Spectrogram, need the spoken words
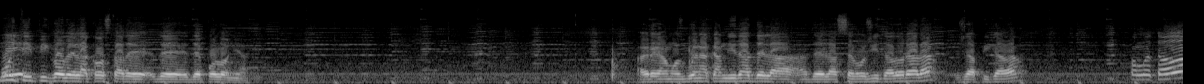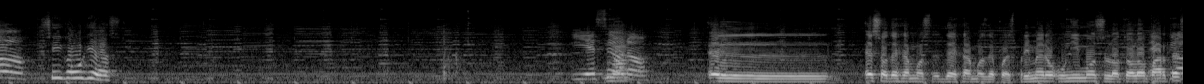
Muy típico de la costa de, de- de Polonia. Agregamos buena cantidad de la, de la cebollita dorada, ya picada. Pongo todo. Sí, como quieras. ¿Y ese o No. no? El, eso dejamos, dejamos después. Primero unimos lo, todo lo partes.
